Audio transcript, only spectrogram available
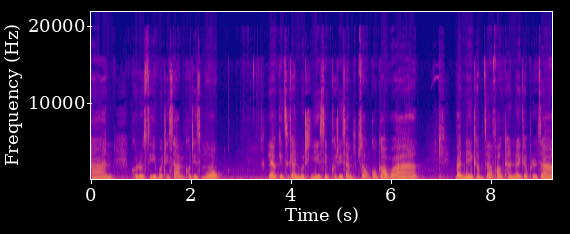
ท่าน โครสีบทที่ 3 ข้อที่ 16 แล้วกิจการบทที่ 20 ข้อที่ 32 ก็กล่าวว่า บัดนนี้ข้าพเจ้าฝากท่านไว้กับพระเจ้า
